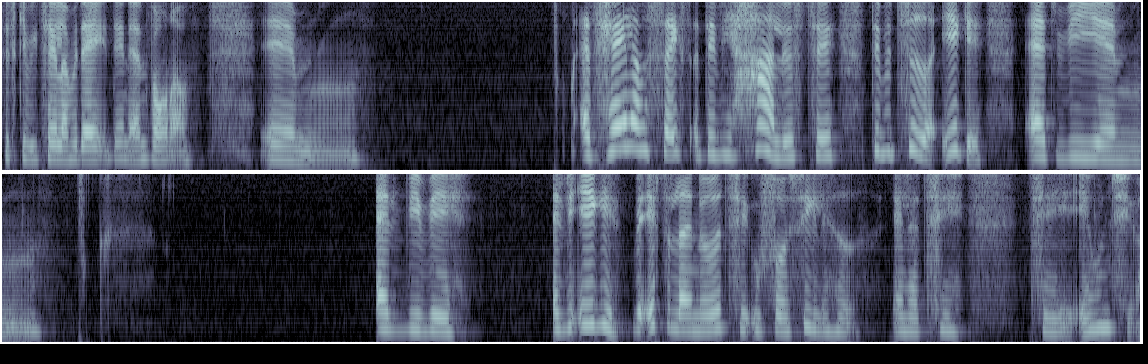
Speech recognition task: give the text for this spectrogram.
Det skal vi ikke tale om i dag, det er en anden foredrag. Øhm, at tale om sex og det, vi har lyst til, det betyder ikke, at vi, øhm, at vi, vil, at vi ikke vil efterlade noget til uforudsigelighed eller til, til eventyr.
